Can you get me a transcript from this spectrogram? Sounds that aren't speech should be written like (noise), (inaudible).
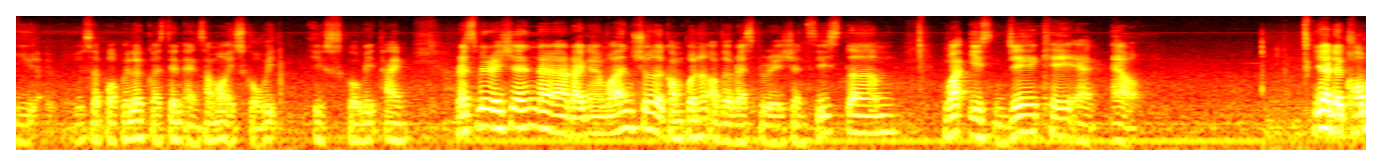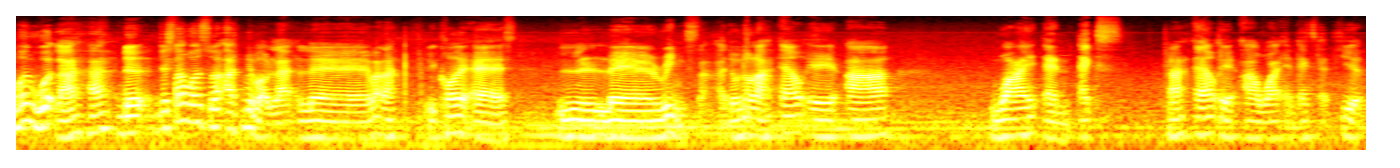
it's a popular question and somehow it's COVID. It's COVID time. Respiration uh, diagram 1 show the component of the respiration system. What is J, K, and L? Yeah, the common word lah, huh? The just now one student me about la, la, what lah? We call it as larynx. I don't know lah. L A R Y and X. Huh? L A R Y and X at here.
